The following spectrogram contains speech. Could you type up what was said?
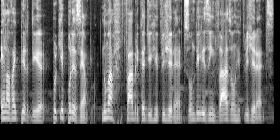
ela vai perder. Porque, por exemplo, numa fábrica de refrigerantes, onde eles invasam refrigerantes,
